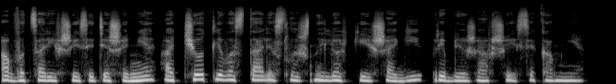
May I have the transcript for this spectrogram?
а в воцарившейся тишине отчетливо стали слышны легкие шаги, приближавшиеся ко мне.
